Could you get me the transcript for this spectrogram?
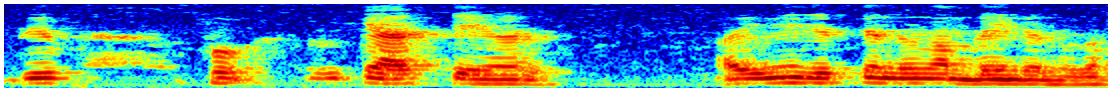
ഇത് ക്യാഷ് ചെയ്യാറ്. അതിന് ജസ്റ്റ് എന്തോ കംപ്ലൈന്റ് വന്നതാ.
